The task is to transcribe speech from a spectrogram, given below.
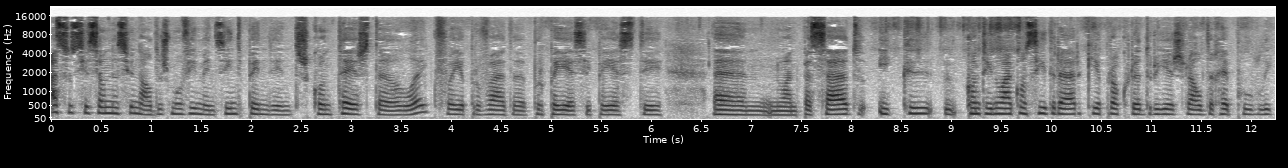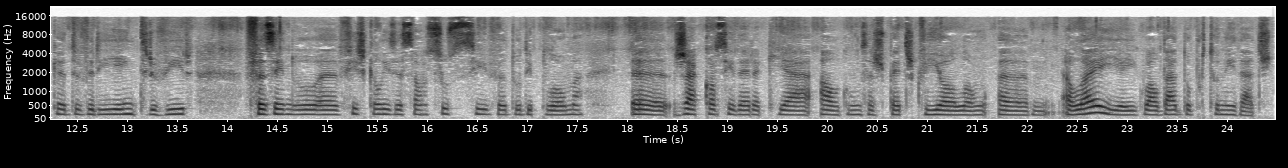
A Associação Nacional dos Movimentos Independentes contesta a lei que foi aprovada por PS e PSD no ano passado e que continua a considerar que a Procuradoria-Geral da República deveria intervir fazendo a fiscalização sucessiva do diploma Uh, já considera que há alguns aspectos que violam uh, a lei e a igualdade de oportunidades.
